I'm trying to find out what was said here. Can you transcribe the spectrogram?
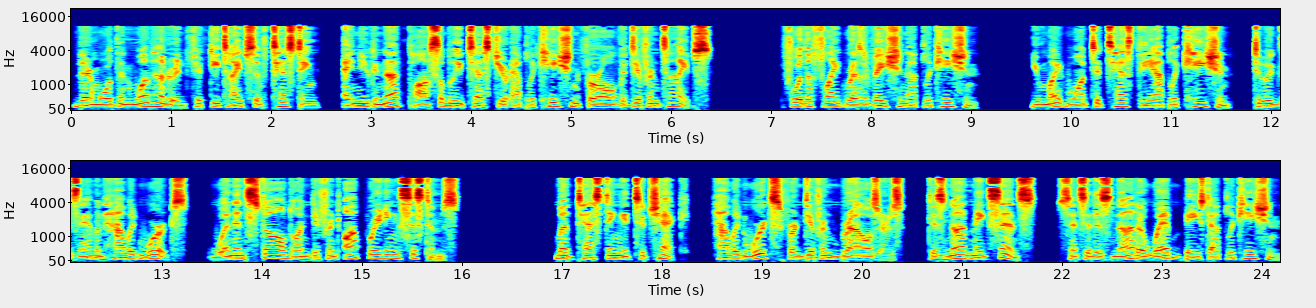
there are more than 150 types of testing, and you cannot possibly test your application for all the different types. For the flight reservation application, you might want to test the application, to examine how it works, when installed on different operating systems. But testing it to check how it works for different browsers does not make sense, since it is not a web-based application.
